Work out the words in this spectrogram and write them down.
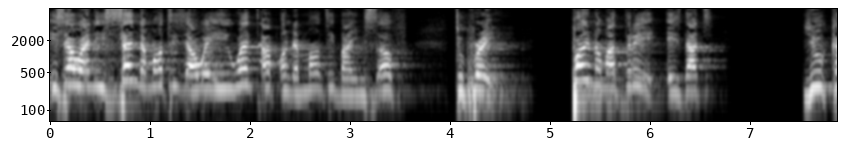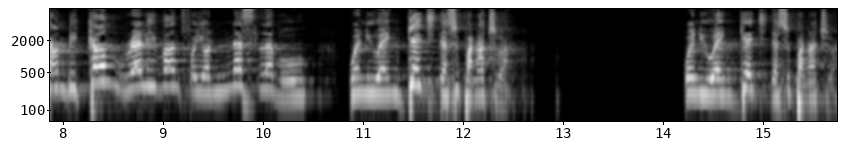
He said, when he sent the mountains away, he went up on the mountain by himself to pray. Point number three is that you can become relevant for your next level when you engage the supernatural. When you engage the supernatural.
